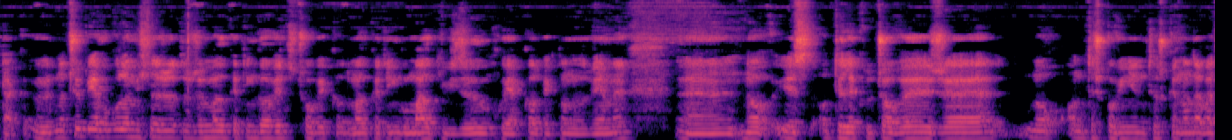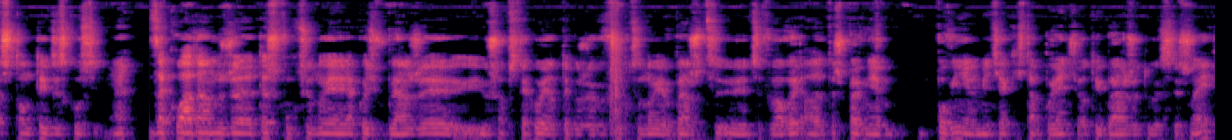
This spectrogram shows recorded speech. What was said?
Tak, y, znaczy ja w ogóle myślę, że, że marketingowiec, człowiek od marketingu, marki, wizerunku, jakkolwiek to nazwiemy, e, no jest o tyle kluczowy, że no on też powinien troszkę nadawać ton tej dyskusji, nie? Zakładam, że też funkcjonuje jakoś w branży, już abstrahuję od tego, że funkcjonuje w branży cy- cyfrowej, ale też pewnie powinien mieć jakieś tam pojęcie o tej branży turystycznej.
